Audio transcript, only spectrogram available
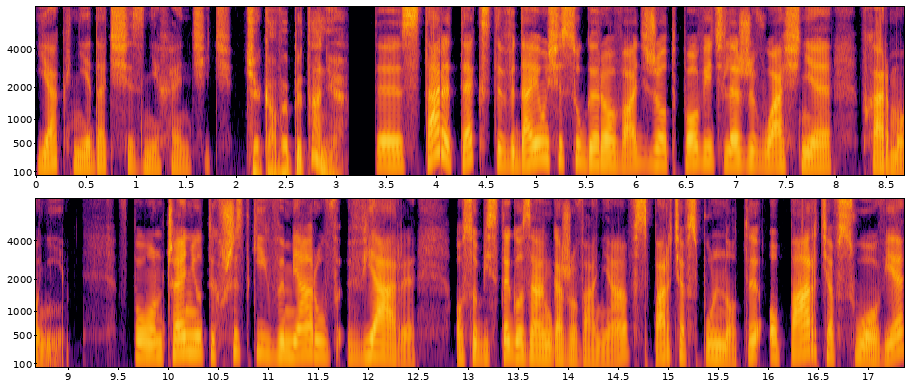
Jak nie dać się zniechęcić? Ciekawe pytanie. Te stare teksty wydają się sugerować, że odpowiedź leży właśnie w harmonii. Połączeniu tych wszystkich wymiarów wiary, osobistego zaangażowania, wsparcia wspólnoty, oparcia w słowie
